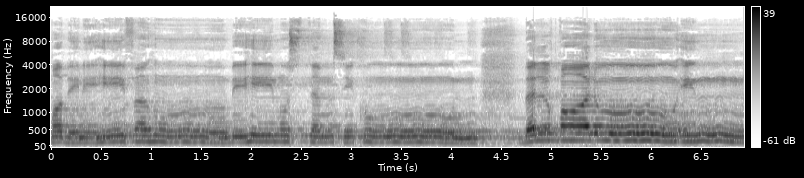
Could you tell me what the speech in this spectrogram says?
قبله فهم به مستمسكون بل قالوا إن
